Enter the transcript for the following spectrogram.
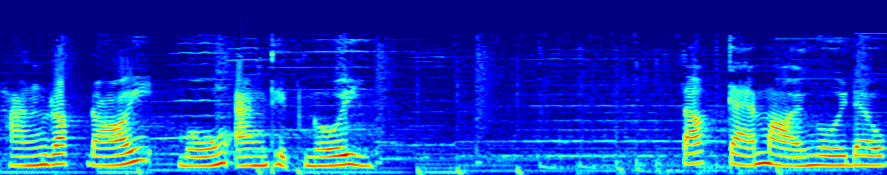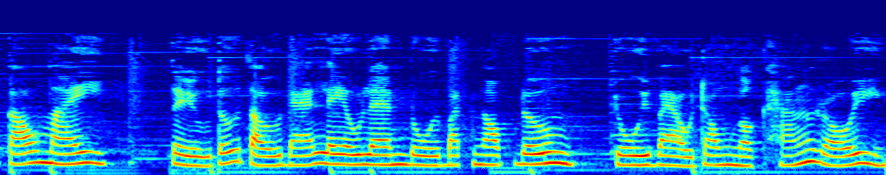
Hắn rất đói, muốn ăn thịt người. Tất cả mọi người đều cấu mây. Tiểu tứ tự đã leo lên đùi Bạch Ngọc Đường, chui vào trong ngực hắn rồi.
